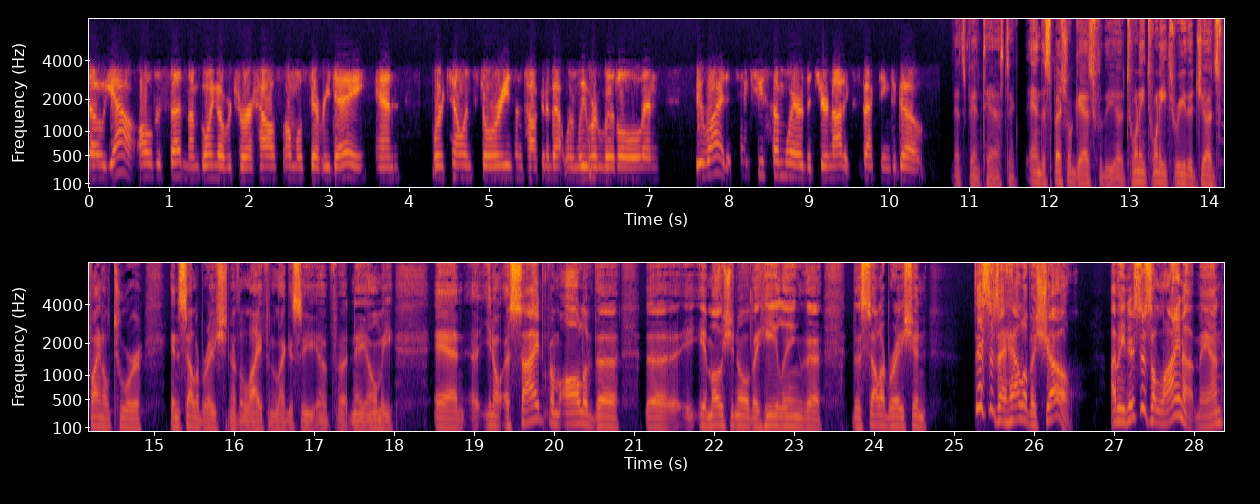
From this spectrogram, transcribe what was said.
So yeah, all of a sudden I'm going over to her house almost every day and we're telling stories and talking about when we were little and you're right, it takes you somewhere that you're not expecting to go. That's fantastic. And the special guest for the uh, 2023 The Judd's final tour in celebration of the life and legacy of uh, Naomi. And uh, you know, aside from all of the the emotional, the healing, the the celebration, this is a hell of a show. I mean, this is a lineup, man.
